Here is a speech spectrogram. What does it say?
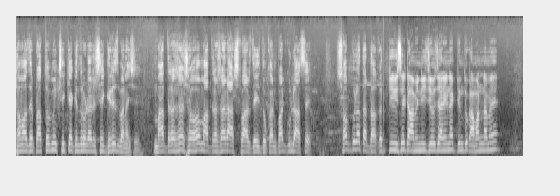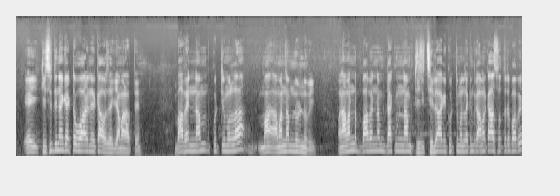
সমাজের প্রাথমিক শিক্ষা কেন্দ্র কেন্দ্রটারে সে গ্যারেজ বানাইছে। মাদ্রাসা সহ মাদ্রাসার আশপাশ যে দোকানপাটগুলো আছে সবগুলো তার দখল কি হয়েছে এটা আমি নিজেও জানি না কিন্তু আমার নামে এই কিছুদিন আগে একটা ওয়ারেন্টের কাগজ আর আমার হাতে। বাবের নাম কুট্টি মোল্লা মা, আমার নাম নুর নবী। মানে আমার বাবার নাম, ডাক, নাম ছিল আগে কুট্টি মোল্লা কিন্তু আমার কাগজপত্রে পাবে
